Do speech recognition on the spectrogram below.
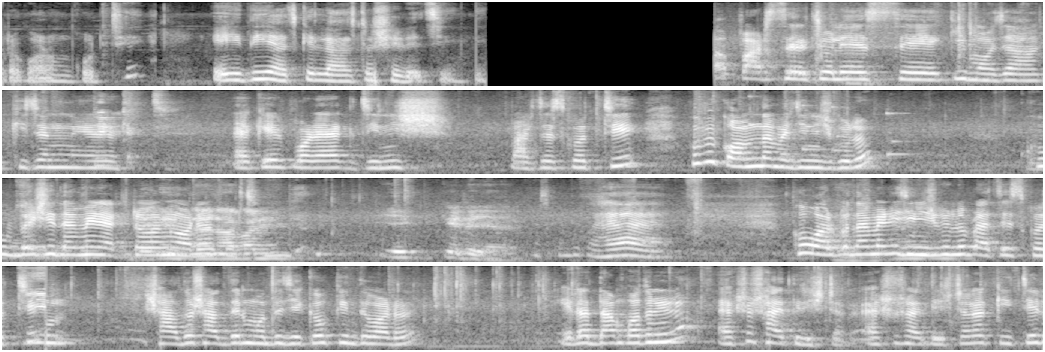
ওটা গরম করছি। এই দিয়ে আজকে লাঞ্চটা সেরেছি। পার্সেল চলে এসছে কি মজা কিচেনের একের পর এক জিনিস পারচেস করছি। খুবই কম দামের জিনিসগুলো খুব বেশি দামের একটাও আমি অর্ডার করছি। হ্যাঁ খুব অল্প দামেরই জিনিসগুলো পারচেস করছি। স্বাদ ও সাধ্যের মধ্যে যে কেউ কিনতে পারবে। এটার দাম কত নিল? একশো সাঁত্রিশ টাকা। একশো সাঁত্রিশ টাকা কিচেন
